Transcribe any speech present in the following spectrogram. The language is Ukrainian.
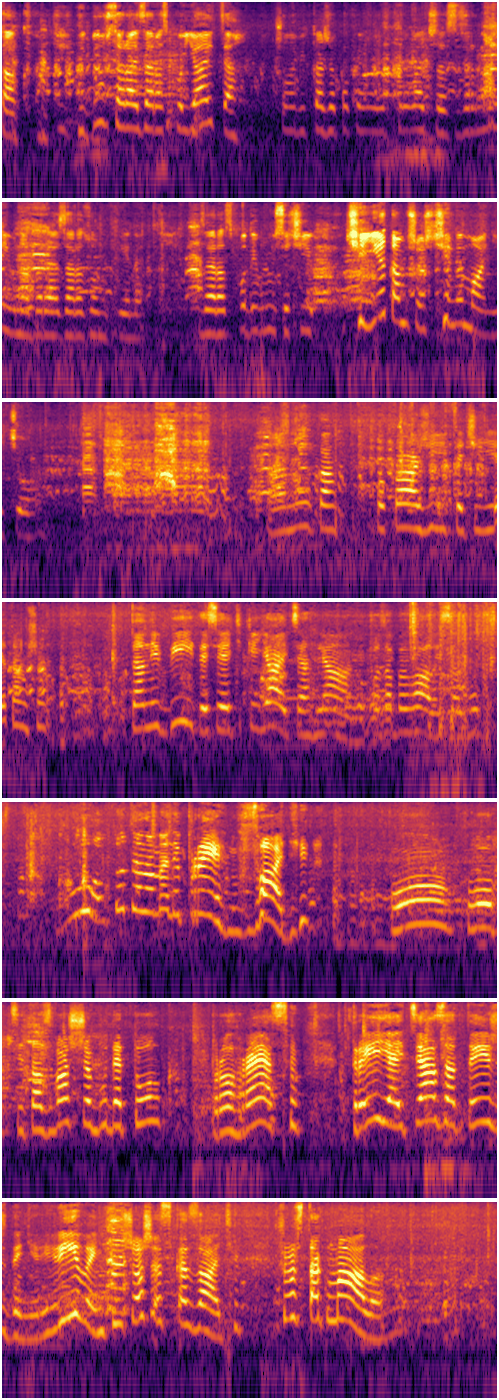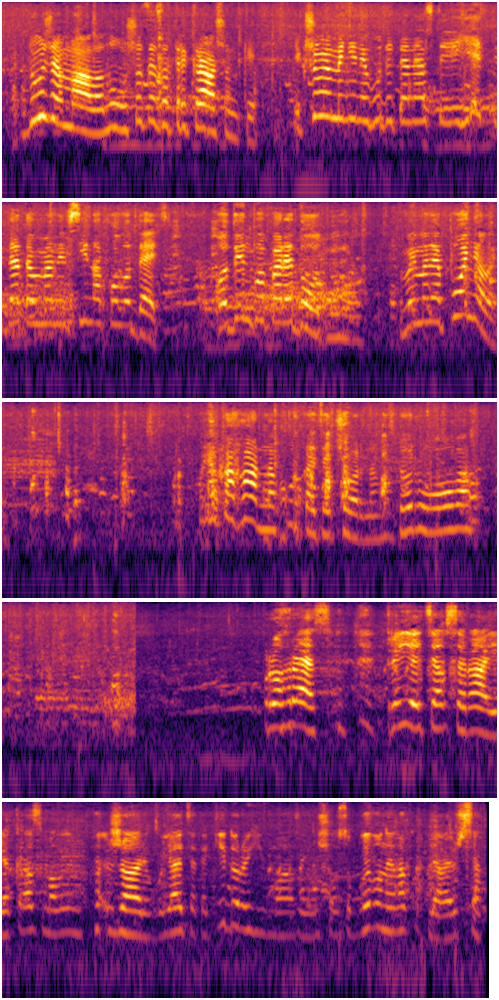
Так, йду в сарай зараз по яйця. Чоловік каже, поки не відкривають, зараз зерна набере, зараз он кине. Зараз подивлюся, чи, чи є там щось, чи нема нічого. А ну-ка, покажіться, чи є там щось. Та не бійтеся, я тільки яйця гляну, позабивалися. О, хто це на мене пригнув ззаді? О, хлопці, та з вас ще буде толк, прогрес. Три яйця за тиждень. Рівень, що ще сказати? Що ж так мало? Дуже мало. Ну, що це за три крашенки? Якщо ви мені не будете нести яєць, підете в мене всі на холодець. Один поперед одного. Ви мене поняли? Яка гарна курка ця чорна. Здорова. Прогрес. Три яйця в сараї, якраз малим жарю, бо яйця такі дорогі в магазині, що особливо не накупляєшся.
